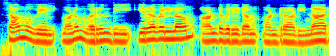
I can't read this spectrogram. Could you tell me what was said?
சாமுவேல் மனம் வருந்தி இரவெல்லாம் ஆண்டவரிடம் மன்றாடினார்.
